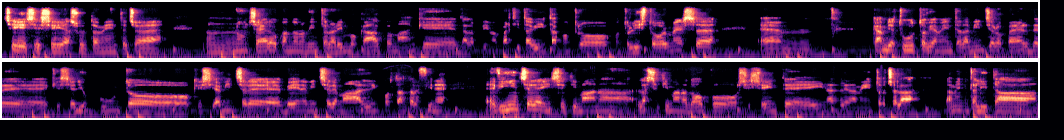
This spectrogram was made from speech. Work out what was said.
Sì, sì, sì, assolutamente. Cioè, non, non, c'ero quando hanno vinto la Rainbow Cup, ma anche dalla prima partita vinta contro, contro gli Stormers. Ehm, cambia tutto ovviamente da vincere o perdere, che sia di un punto, che sia vincere bene, vincere male, l'importante alla fine è vincere, in settimana, la settimana dopo si sente in allenamento, c'è la, la mentalità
